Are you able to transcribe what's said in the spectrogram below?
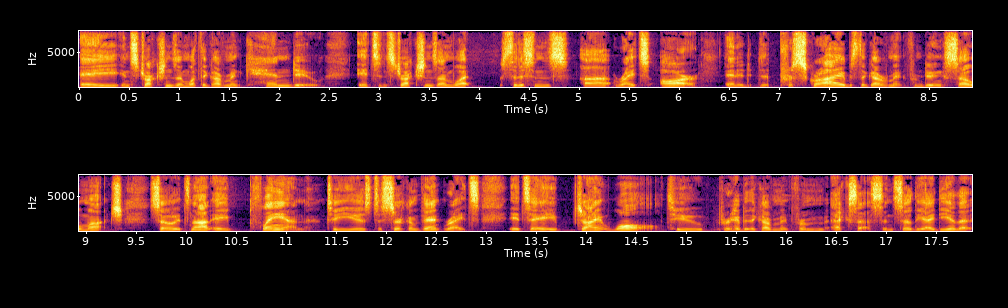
a instructions on what the government can do. It's instructions on what citizens' uh, rights are, and it, it, prescribes the government from doing so much. So it's not a plan to use to circumvent rights. It's a giant wall to prohibit the government from excess. And so the idea that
